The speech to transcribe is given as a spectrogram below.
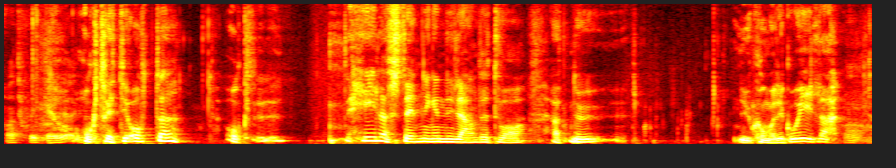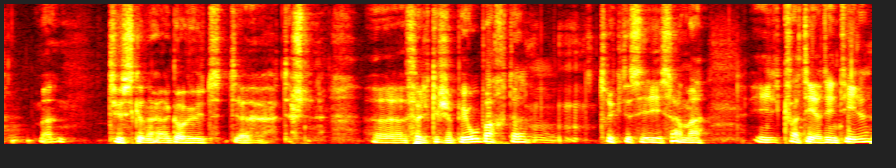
att skicka iväg? Och 38. Och hela stämningen i landet var att nu, nu kommer det gå illa. Men tyskarna gav ut uh, Völkische Beobachter, tryckte sig i samma i kvarteret intill.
